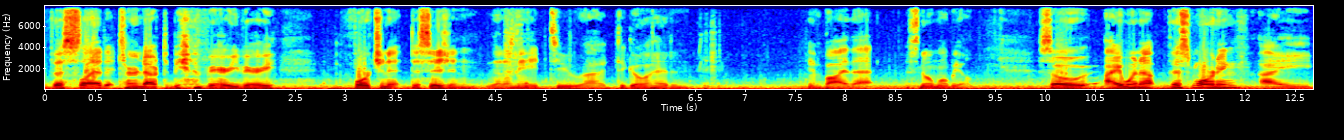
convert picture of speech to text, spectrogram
the sled, it turned out to be a very, very fortunate decision that I made to uh, to go ahead and and buy that snowmobile. So I went up this morning. I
